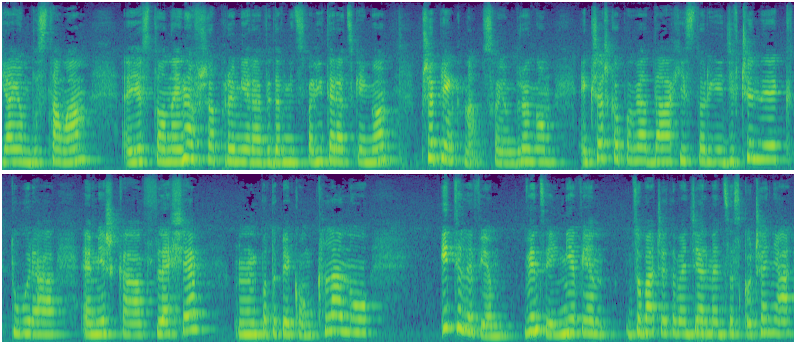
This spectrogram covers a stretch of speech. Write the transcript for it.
ja ją dostałam, e, jest to najnowsza premiera wydawnictwa literackiego. Przepiękna swoją drogą. E, Książka opowiada historię dziewczyny, która mieszka w lesie mm, pod opieką klanu. I tyle wiem. Więcej nie wiem. Zobaczę, to będzie element zaskoczenia.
